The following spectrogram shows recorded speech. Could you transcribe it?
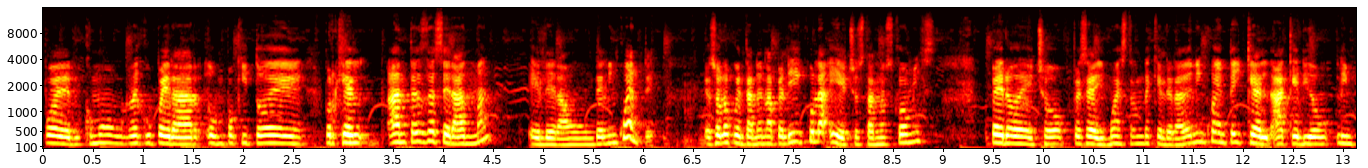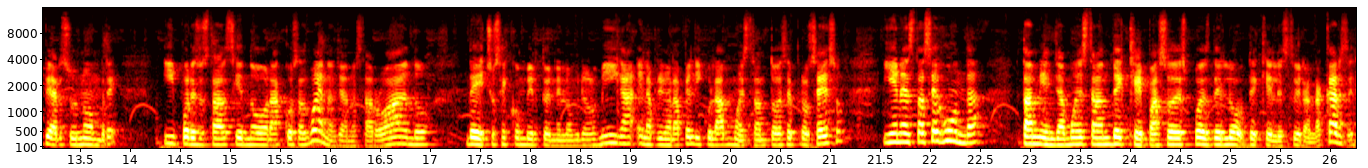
poder como recuperar un poquito de... Porque él, antes de ser Ant-Man, él era un delincuente. Eso lo cuentan en la película y de hecho está en los cómics. Pero de hecho, pues ahí muestran de que él era delincuente y que él ha querido limpiar su nombre. Y por eso está haciendo ahora cosas buenas. Ya no está robando. De hecho, se convirtió en el hombre hormiga. En la primera película muestran todo ese proceso. Y en esta segunda también ya muestran de qué pasó después de, lo, de que él estuviera en la cárcel.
